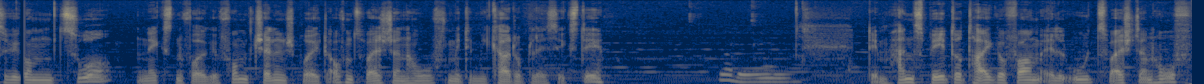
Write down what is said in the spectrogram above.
Herzlich willkommen zur nächsten Folge vom Challenge-Projekt auf dem Zweisteinhof mit dem Mikado Play 6D, Hallo. dem Hans-Peter Tiger Farm LU Zweisteinhof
